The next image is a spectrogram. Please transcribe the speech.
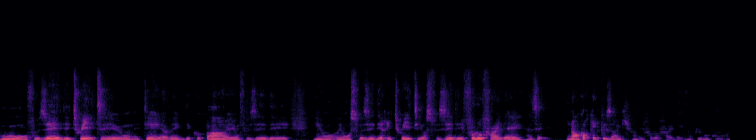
où on faisait des tweets et on était avec des copains et on, faisait des, et on, se faisait des retweets et on se faisait des follow Friday. Il y en a encore quelques-uns qui font des follow Friday, il n'y en a plus beaucoup. Hein.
